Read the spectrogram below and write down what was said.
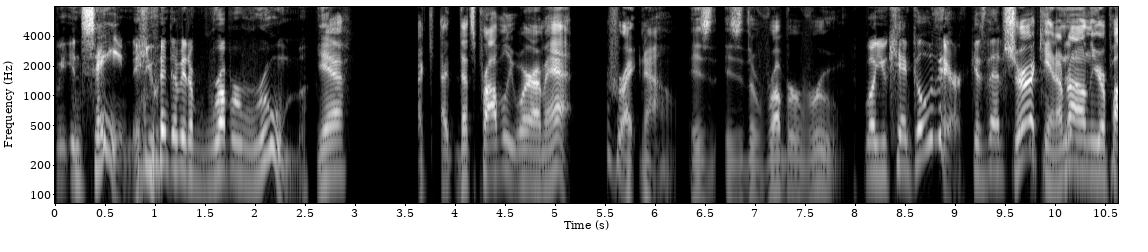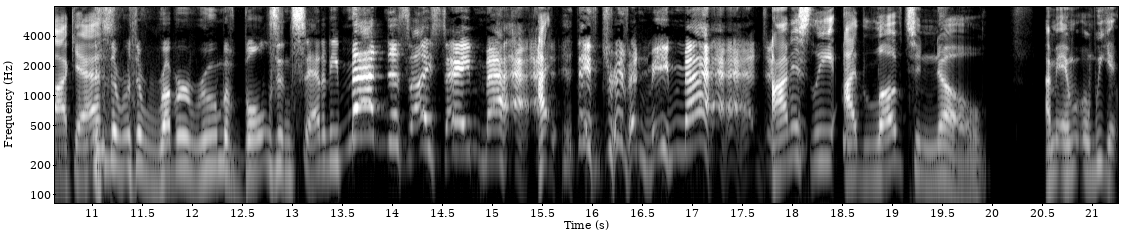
insane. You end up in a rubber room. Yeah, I, I, that's probably where I'm at right now. Is is the rubber room? Well you can't go there because that's Sure, I can. I'm not on your podcast. the, the rubber room of Bull's insanity. Madness, I say mad. They've driven me mad. Honestly, I'd love to know. I mean, and when we get,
